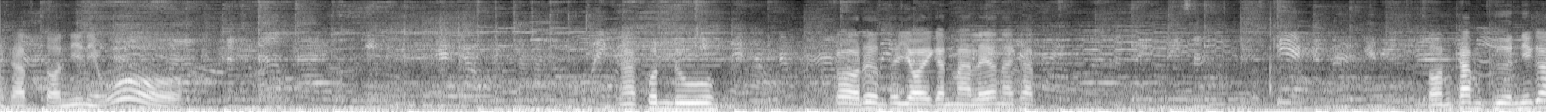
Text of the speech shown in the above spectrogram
นะครับ ตอนนี้เนี่ยโอ้อ่าคนดูก็เริ่มทยอยกันมาแล้วนะครับ ตอนค่ำคืนนี้ก็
